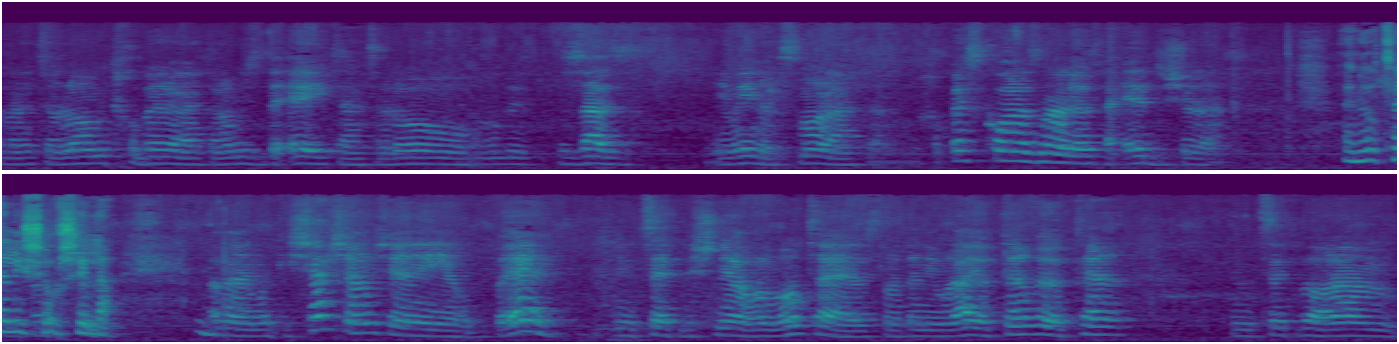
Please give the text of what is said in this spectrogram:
אבל אתה לא מתחבר אליה, אתה לא מזדהה איתה, אתה לא זז ימינה, שמאלה, אתה מחפש כל הזמן להיות העד שלה. אני רוצה לשאול שאלה. אבל אני מרגישה שם שאני הרבה נמצאת בשני העולמות האלה, זאת אומרת, אני אולי יותר ויותר נמצאת בעולם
